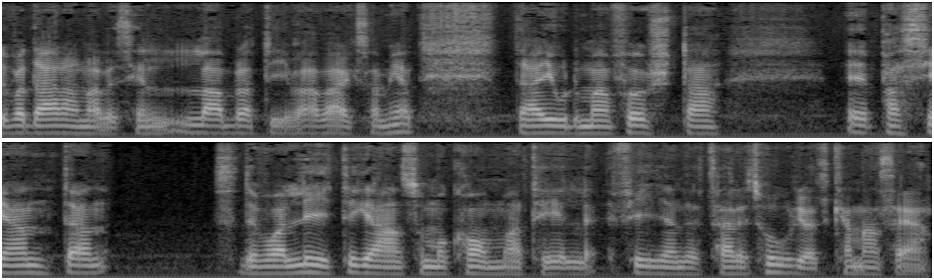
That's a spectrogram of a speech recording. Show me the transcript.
Det var där han hade sin laborativa verksamhet. Där gjorde man första eh, patienten. Så det var lite grann som att komma till fiendeterritoriet kan man säga.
